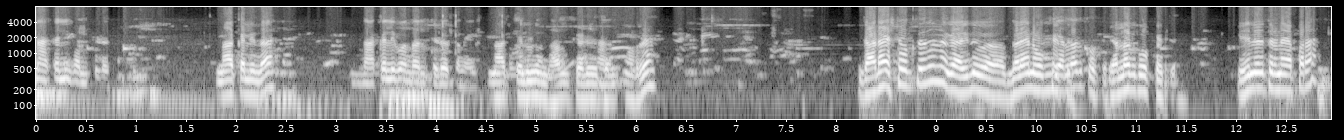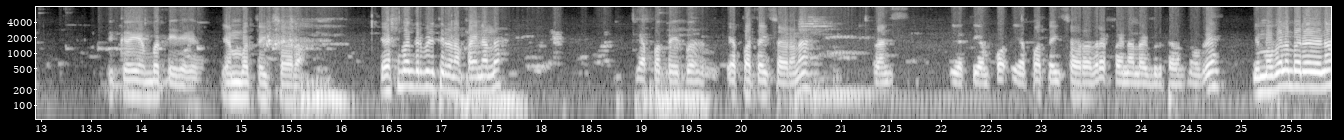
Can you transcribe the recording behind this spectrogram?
ನಾಲ್ಕಲ್ಲಿಗೆ ಹಲ್ ಕೆಡತ್ತ. ನಾಲ್ಕಲ್ಲಿಂದ ನಾಲ್ಕಲ್ಲಿಗೆ ಒಂದು ಹಲ್ ಕೆಡತ್ತ ನಾಲ್ಕಲ್ಲಿಗೆ ಒಂದು ಹಲ್ ಕೆಡಿಯುತ್ತೆ ಅಂತ ನೋಡ್ರಿ. ಗಾಡ ಎಷ್ಟು ಹೋಗ್ತದೆ ಇದು ಗಳೇನು ಹೋಗ್ತದೆ ಎಲ್ಲದಕ್ಕೆ ಹೋಗ್ತೈತೆ. ಎಲ್ಲದಕ್ಕೆ ಹೋಗ್ತೈತೆ. ಏನ್ ಹೇಳ್ತೀರಣ್ಣ ವ್ಯಾಪಾರ? ಇದಕ್ಕೆ ಎಂಬತ್ತೈದು. ಎಂಬತ್ತೈದು ಸಾವಿರ. ಎಷ್ಟು ಬಂದ್ರೆ ಬಿಡ್ತೀರಣ್ಣ ಫೈನಲ್ ಎಪ್ಪತ್ತೈದು ಬಂದ್ರು. ಎಪ್ಪತ್ತೈದು ಸಾವಿರನ ಫ್ರೆಂಡ್ಸ್ ಎಪ್ಪ ಎಪ್ಪತ್ತೈದು ಸಾವಿರ ಆದ್ರೆ ಫೈನಲ್ ಆಗಿ ಬಿಡ್ತಾರೆ ಅಂತ ನೋಡ್ರಿ. ನಿಮ್ಮ ಮೊಬೈಲ್ ನಂಬರ್ ಹೇಳಣ್ಣ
